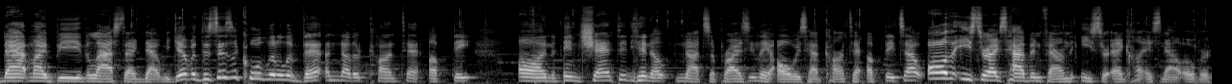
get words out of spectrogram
That might be the last egg that we get, but this is a cool little event, another content update on Enchanted. You know, not surprising. They always have content updates out. All the Easter eggs have been found. The Easter egg hunt is now over.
